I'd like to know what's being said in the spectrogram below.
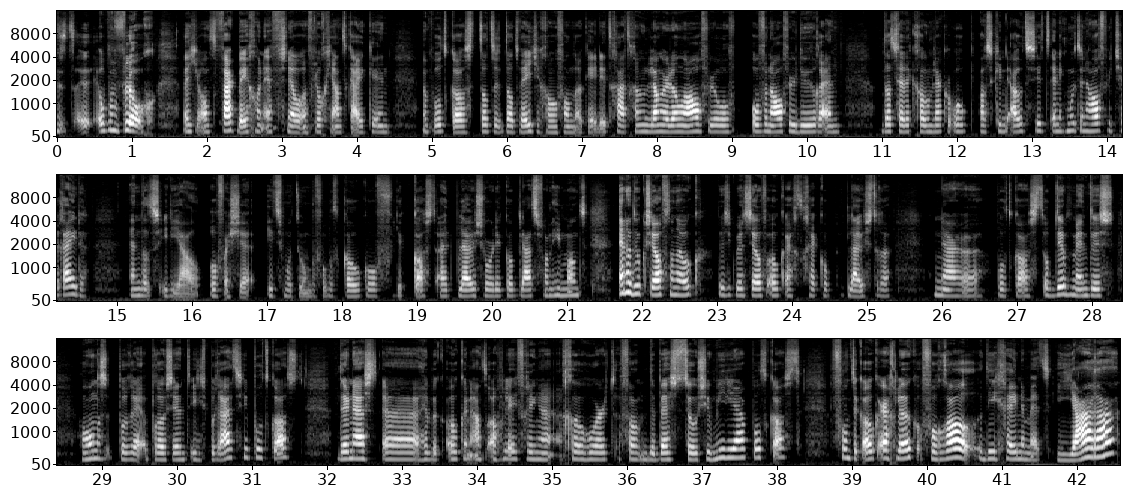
op een vlog. Weet je, want vaak ben je gewoon even snel een vlogje aan het kijken en een podcast. Dat, dat weet je gewoon van, oké, dit gaat gewoon langer dan een half uur of, of een half uur duren. En dat zet ik gewoon lekker op als ik in de auto zit en ik moet een half uurtje rijden. En dat is ideaal. Of als je iets moet doen, bijvoorbeeld koken of je kast uitbluizen, hoorde ik ook laatst van iemand. En dat doe ik zelf dan ook. Dus ik ben zelf ook echt gek op het luisteren naar uh, podcast. Op dit moment dus 100% inspiratie podcast. Daarnaast uh, heb ik ook een aantal afleveringen gehoord van de Best Social Media podcast. Vond ik ook erg leuk. Vooral diegene met Yara.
